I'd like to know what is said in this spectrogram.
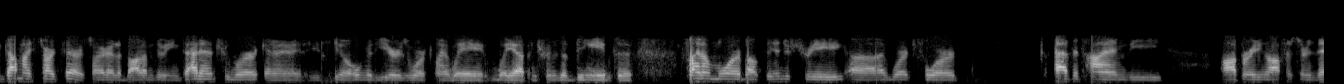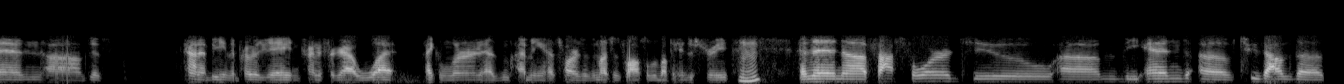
got my start there. I started at the bottom doing data entry work, and I, you know, over the years worked my way way up in terms of being able to find out more about the industry. Uh, I worked for, at the time, the operating officer. Then, uh, just kind of being the protege and trying to figure out what I can learn as I mean, as far as as much as possible about the industry. Mm-hmm. And then uh, fast forward to um, the end of 2000, the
